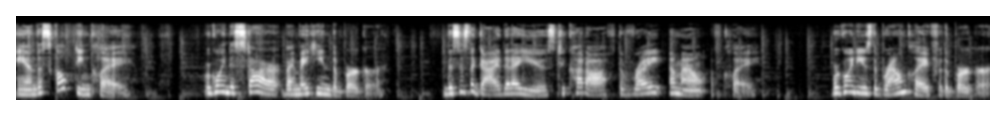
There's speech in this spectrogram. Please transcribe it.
and the sculpting clay. We're going to start by making the burger. This is the guide that I use to cut off the right amount of clay. We're going to use the brown clay for the burger.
